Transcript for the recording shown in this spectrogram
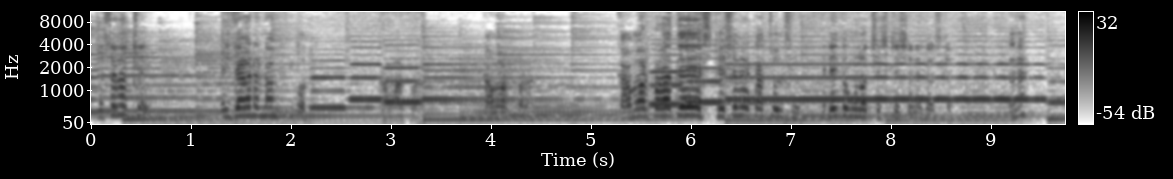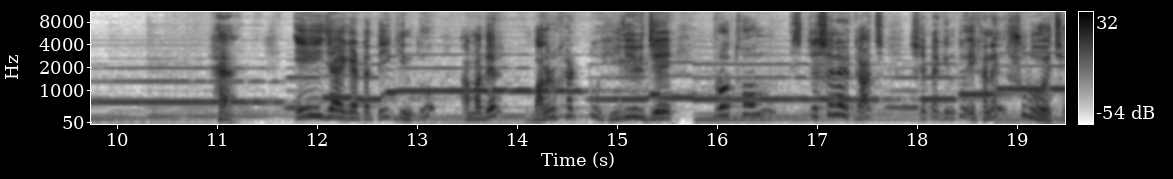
স্টেশন হচ্ছে? এই জায়গাটার নাম কি বলে? কামারপাড়া। কামারপাড়া। কামারপাড়াতে স্টেশনের কাজ চলছে। এটাই তো মনে হচ্ছে স্টেশনের কাজটা তাই না? হ্যাঁ এই জায়গাটাতেই কিন্তু আমাদের বালুরঘাট টু হিলির যে প্রথম স্টেশনের কাজ সেটা কিন্তু এখানে শুরু হয়েছে।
